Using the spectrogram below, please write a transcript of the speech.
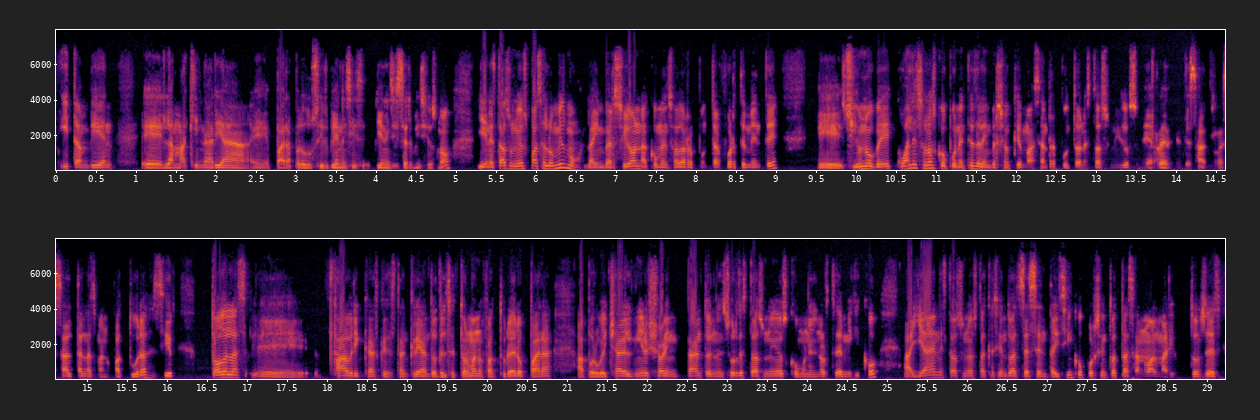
y también eh, la maquinaria eh, para producir bienes y, bienes y servicios, ¿no? Y en Estados Unidos pasa lo mismo, la inversión ha comenzado a repuntar fuertemente. Eh, si uno ve cuáles son los componentes de la inversión que más han repuntado en Estados Unidos, resaltan las manufacturas, es decir, todas las eh, fábricas que se están creando del sector manufacturero para aprovechar el nearshoring tanto en el sur de Estados Unidos como en el norte de México, allá en Estados Unidos está creciendo al 65% a tasa anual, Mario. Entonces,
